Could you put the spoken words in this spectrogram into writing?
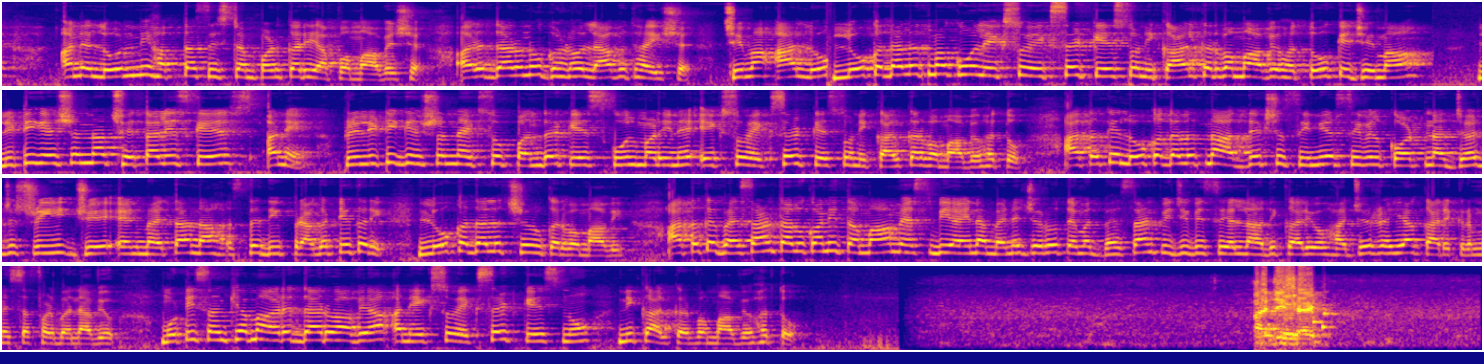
અને લોનની હપ્તા સિસ્ટમ પણ કરી આપવામાં આવે છે. અરજદારોનો ઘણો લાભ થાય છે. જેમાં આ લોક અદાલતમાં કુલ એકસો એકસઠ કેસનો નિકાલ કરવામાં આવ્યો હતો કે જેમાં લિટિગેશનના છેતાલીસ કેસ અને પ્રિલિટિગેશનના એકસો પંદર કેસ કુલ મળીને એકસો એકસઠ કેસનો નિકાલ કરવામાં આવ્યો હતો. આ તકે લોક અદાલતના અધ્યક્ષ સિનિયર સિવિલ કોર્ટના જજ શ્રી જે એન મહેતાના હસ્તે દીપ પ્રાગટ્ય કરી લોક અદાલત શરૂ કરવામાં આવી. આ તકે ભેસાણ તાલુકાની તમામ એસબીઆઈના મેનેજરો તેમજ ભેસાણ પીજીવીસીએલના અધિકારીઓ હાજર રહ્યા, કાર્યક્રમને સફળ બનાવ્યો. મોટી સંખ્યામાં અરજદારો આવ્યા અને એકસો એકસઠ કેસનો નિકાલ કરવામાં આવ્યો હતો. આજે સાહેબ.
